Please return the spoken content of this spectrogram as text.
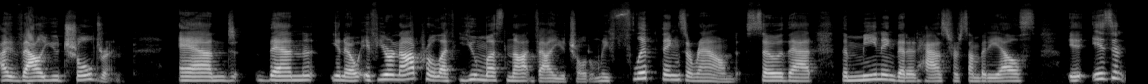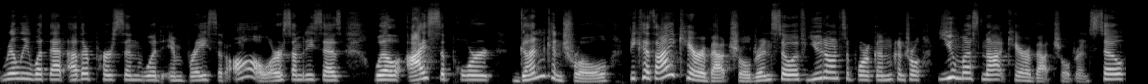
I value children. And then, you know, if you're not pro life, you must not value children. We flip things around so that the meaning that it has for somebody else it isn't really what that other person would embrace at all. Or somebody says, Well, I support gun control because I care about children. So if you don't support gun control, you must not care about children. So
